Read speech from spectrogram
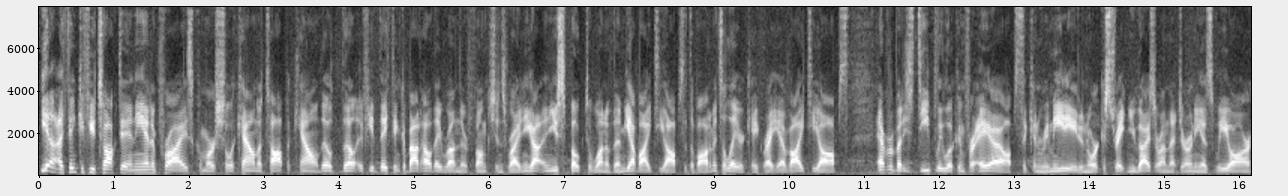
Yeah, I think if you talk to any enterprise, commercial account, a top account, they'll, they'll if you, they think about how they run their functions, right? And you got, and you spoke to one of them. You have IT ops at the bottom. It's a layer cake, right? You have IT ops. Everybody's deeply looking for AI ops that can remediate and orchestrate, and you guys are on that journey as we are.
